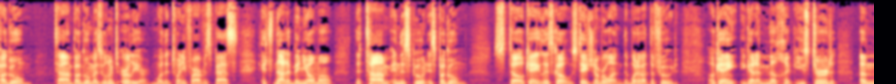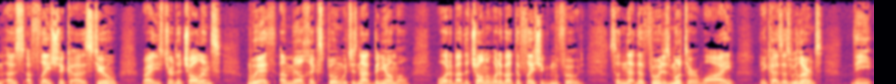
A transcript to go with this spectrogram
pagum. Tam pagum, as we learned earlier, more than 24 hours passed. It's not a ben yomo. The tam in the spoon is pagum. So, okay, let's go. Stage number one. What about the food? Okay, you got a milchik, you stirred um, a, a fleshik uh, stew, right? You stirred the cholent with a milchik spoon, which is not ben yomo. What about the cholent? What about the fleshik food? So the food is mutar. Why? Because as we learned, the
